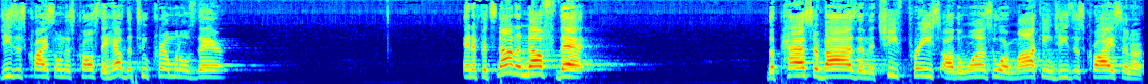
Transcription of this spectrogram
Jesus Christ on this cross. They have the two criminals there. And if it's not enough that the passerbys and the chief priests are the ones who are mocking Jesus Christ and are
